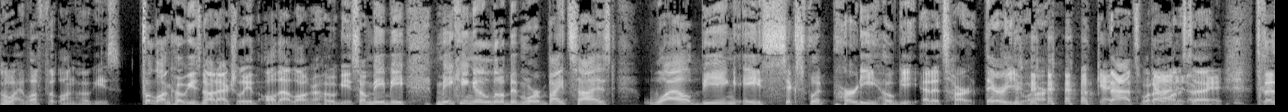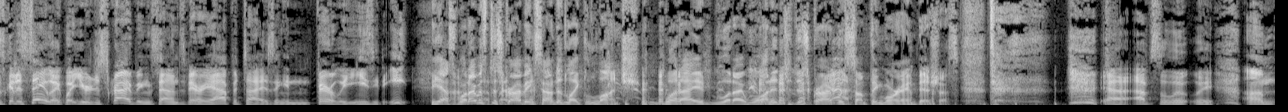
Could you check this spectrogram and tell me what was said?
Oh, I love footlong hoagies. Footlong hoagie's not actually all that long a hoagie. So maybe making it a little bit more bite sized while being a six foot party hoagie at its heart. There you are. okay. That's what Got I want to say. Okay. So I was going to say, like, what you're describing sounds very appetizing and fairly easy to eat. Yes. What uh, I was uh, describing but, sounded like lunch. what I, what I wanted to describe yeah. was something more ambitious. yeah, absolutely. Um,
